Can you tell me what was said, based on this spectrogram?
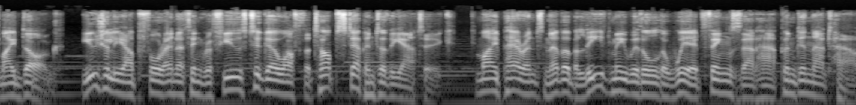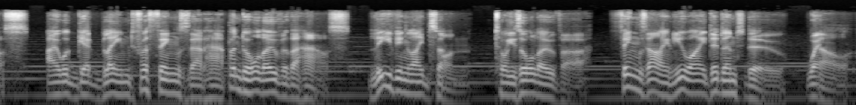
My dog, usually up for anything refused to go off the top step into the attic. My parents never believed me with all the weird things that happened in that house. I would get blamed for things that happened all over the house. Leaving lights on, toys all over, things I knew I didn't do. Well,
